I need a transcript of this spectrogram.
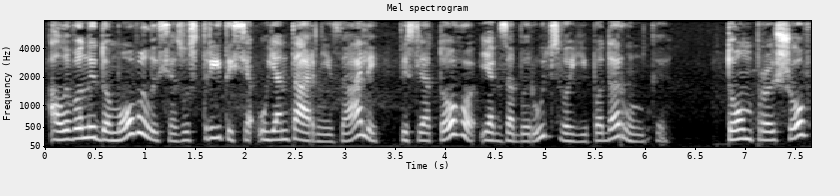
Але вони домовилися зустрітися у янтарній залі після того, як заберуть свої подарунки. Том пройшов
